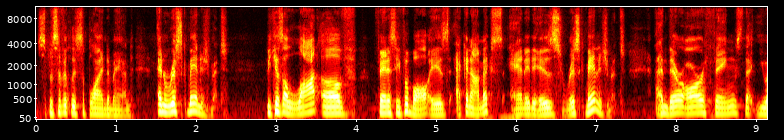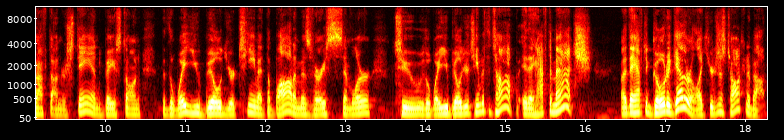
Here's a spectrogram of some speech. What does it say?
specifically supply and demand, and risk management. Because a lot of fantasy football is economics and it is risk management. And there are things that you have to understand based on the, the way you build your team at the bottom is very similar to the way you build your team at the top. They have to match. Right? They have to go together, like you're just talking about.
